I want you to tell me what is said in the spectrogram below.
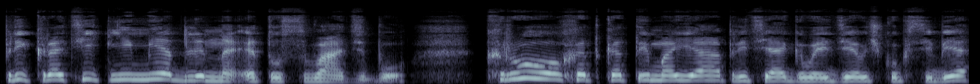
прекратить немедленно эту свадьбу». «Крохотка ты моя», — притягивая девочку к себе,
